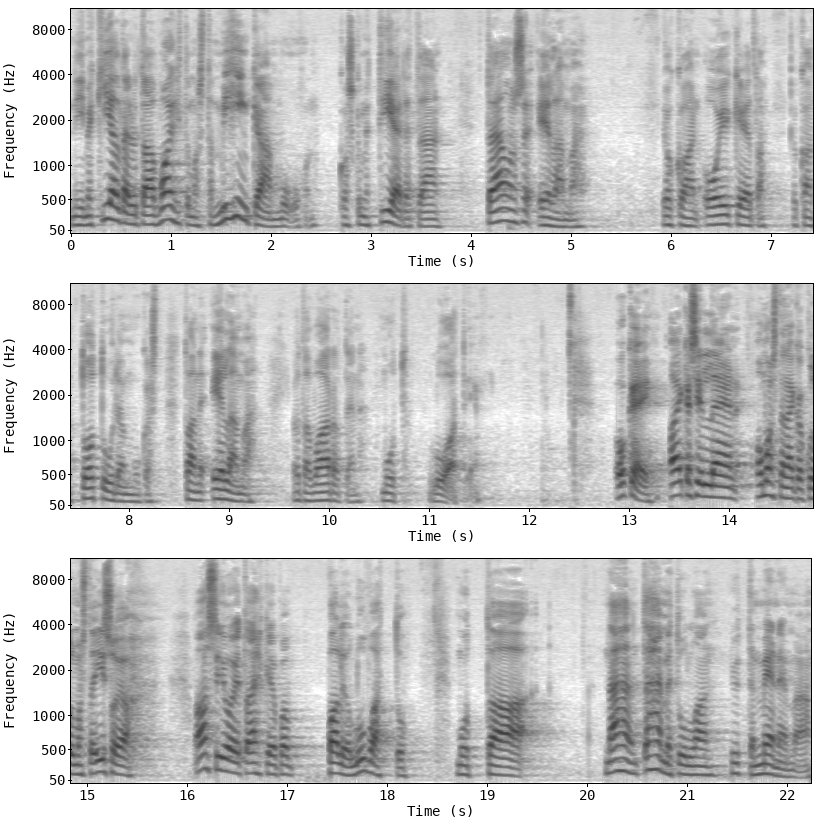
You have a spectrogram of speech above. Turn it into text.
niin me kieltäydytään vaihtamasta mihinkään muuhun, koska me tiedetään, että tämä on se elämä, joka on oikeata, joka on totuudenmukaista. Tämä on elämä, jota varten mut luotiin. Okei, aika silleen omasta näkökulmasta isoja asioita, ehkä jopa paljon luvattu, mutta nähän, tähän me tullaan nyt menemään.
